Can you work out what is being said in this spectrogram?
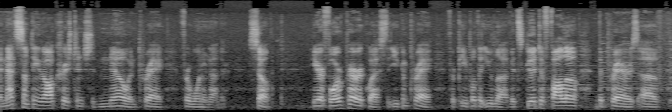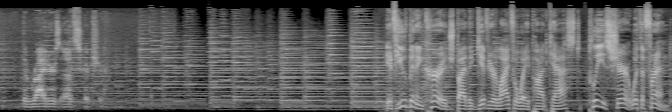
And that's something that all Christians should know and pray for one another. So, here are four prayer requests that you can pray for people that you love. It's good to follow the prayers of the writers of Scripture. If you've been encouraged by the Give Your Life Away podcast, please share it with a friend.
